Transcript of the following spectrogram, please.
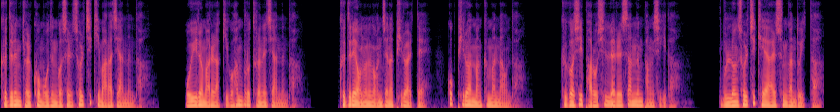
그들은 결코 모든 것을 솔직히 말하지 않는다. 오히려 말을 아끼고 함부로 드러내지 않는다. 그들의 언어는 언제나 필요할 때 꼭 필요한 만큼만 나온다. 그것이 바로 신뢰를 쌓는 방식이다. 물론 솔직해야 할 순간도 있다.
